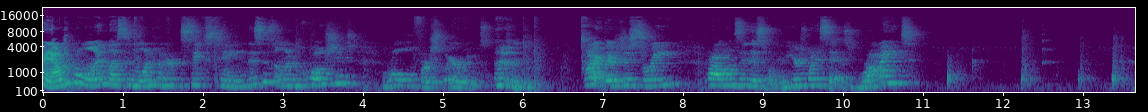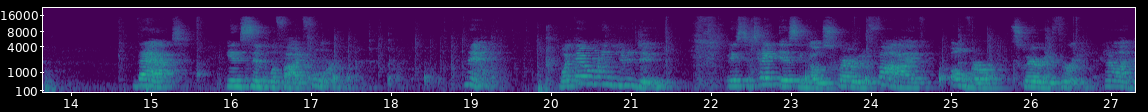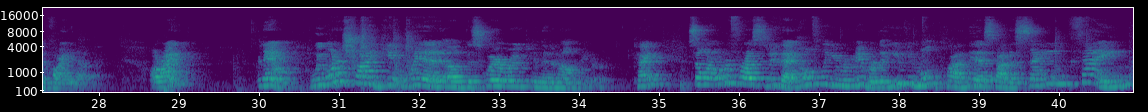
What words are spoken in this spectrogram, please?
right, Algebra 1, Lesson 116. This is on quotient rule for square roots. All right, there's just three problems in this one. And here's what it says. Write that in simplified form. Now, what they're wanting you to do is to take this and go square root of 5 over square root of 3. Kind of like divide it up. All right? Now, we want to try to get rid of the square root in the denominator. Okay? So in order for us to do that, hopefully you remember that you can multiply this by the same thing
